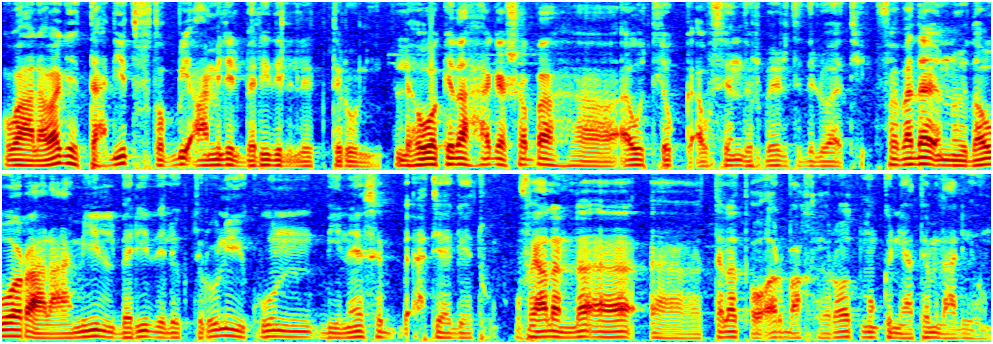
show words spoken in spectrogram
وعلى وجه التحديد في تطبيق عميل البريد الإلكتروني اللي هو كده حاجة شبه Outlook أو Thunderbird دلوقتي. فبدأ إنه يدور على عميل البريد الالكتروني يكون بيناسب احتياجاته. وفعلا لقى آه تلات أو أربع خيارات ممكن يعتمد عليهم.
